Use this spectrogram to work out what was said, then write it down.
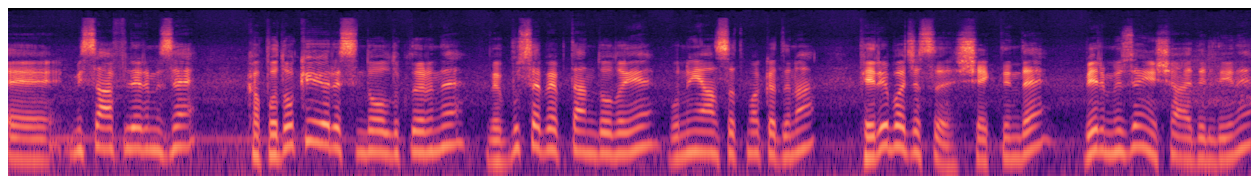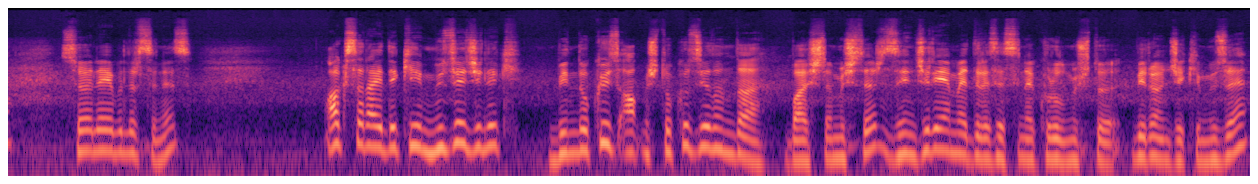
e, misafirlerimize Kapadokya yöresinde olduklarını ve bu sebepten dolayı bunu yansıtmak adına peri bacası şeklinde bir müze inşa edildiğini söyleyebilirsiniz. Aksaray'daki müzecilik 1969 yılında başlamıştır. Zinciriye Medresesi'ne kurulmuştu bir önceki müze.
